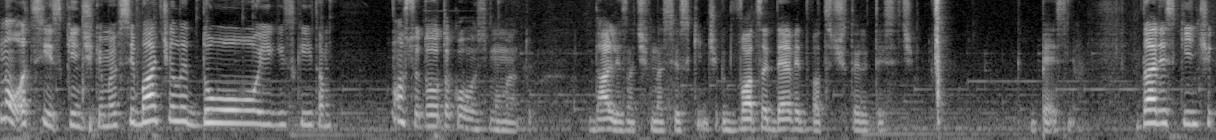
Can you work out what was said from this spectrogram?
Ну, оці скінчики ми всі бачили до якісь там. Ну, ось до такого ось моменту. Далі, значить, в нас є скінчик 29-24 тисячі. Песня. Далі скінчик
